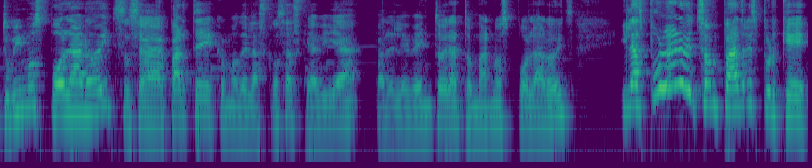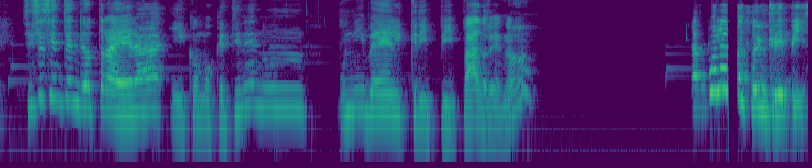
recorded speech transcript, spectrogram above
tuvimos Polaroids, o sea, parte como de las cosas que había para el evento era tomarnos Polaroids. Y las Polaroids son padres porque sí se sienten de otra era y como que tienen un, un nivel creepy padre, ¿no? Las Polaroids son creepy.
